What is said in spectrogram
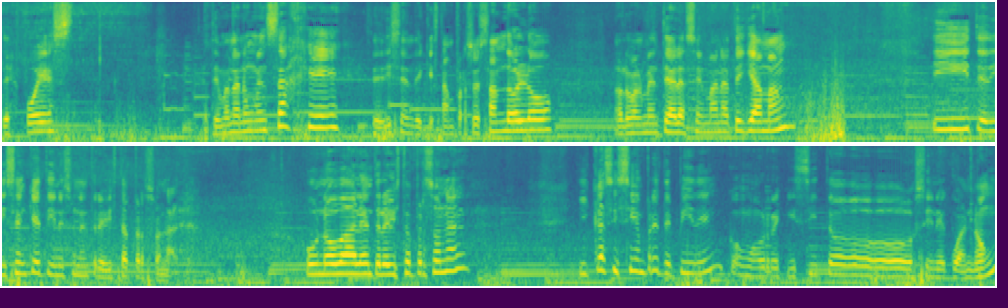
después te mandan un mensaje, te dicen de que están procesándolo, normalmente a la semana te llaman y te dicen que tienes una entrevista personal. Uno va a la entrevista personal y casi siempre te piden como requisito sine qua non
